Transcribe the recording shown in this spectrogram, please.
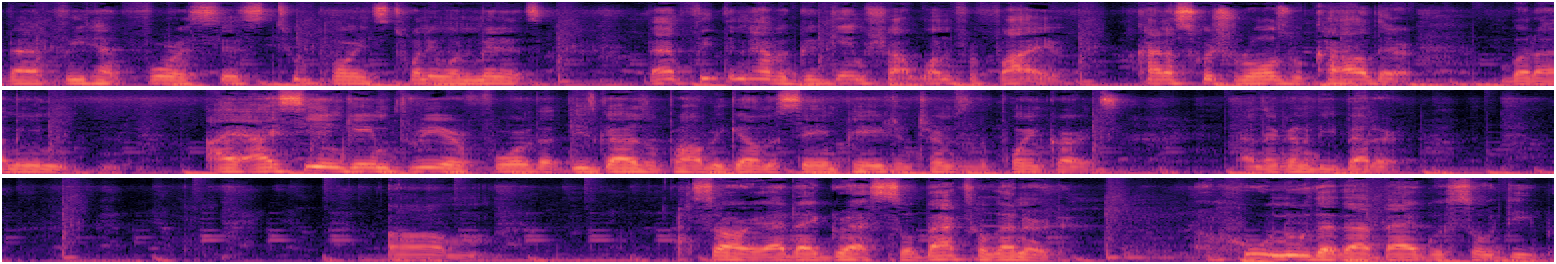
VanVleet had four assists, two points, 21 minutes. VanVleet didn't have a good game, shot one for five. Kind of switched roles with Kyle there. But I mean, I, I see in game three or four that these guys will probably get on the same page in terms of the point guards, and they're going to be better. Um, sorry, I digress. So back to Leonard. Who knew that that bag was so deep?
